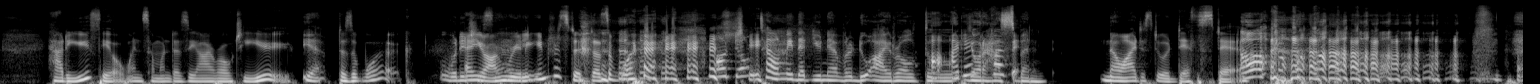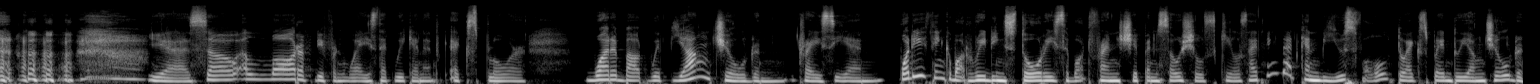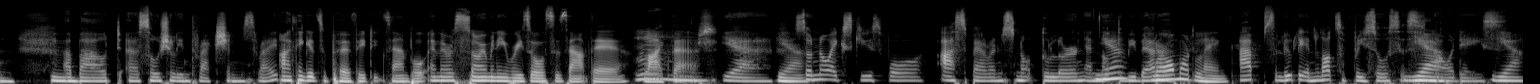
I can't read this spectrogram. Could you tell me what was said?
How do you feel when someone does the eye roll to you? Yeah. Does it work? What did and, you know, I'm really interested. Does it work? oh, don't she, tell me that you never do eye roll to oh, your husband. It. No, I just do a death stare. Oh. yeah, so a lot of different ways that we can explore what about with young children, Tracy? And what do you think about reading stories about friendship and social skills? I think that can be useful to explain to young children mm. about uh, social interactions, right? I think it's a perfect example. And there are so many resources out there mm. like that. Yeah. Yeah. So, no excuse for us parents not to learn and not yeah. to be better. Role modeling. Absolutely. And lots of resources yeah. nowadays. Yeah.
